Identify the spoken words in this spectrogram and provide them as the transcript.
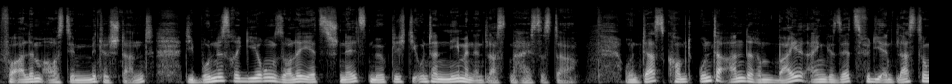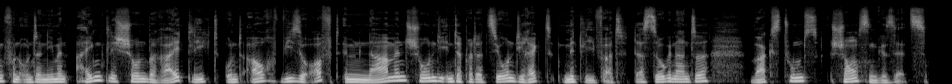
vor allem aus dem Mittelstand. Die Bundesregierung solle jetzt schnellstmöglich die Unternehmen entlasten, heißt es da. Und das kommt unter anderem, weil ein Gesetz für die Entlastung von Unternehmen eigentlich schon bereit liegt und auch wie so oft im Namen schon die Interpretation direkt mitliefert. Das sogenannte Wachstumschancen Gesetz.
